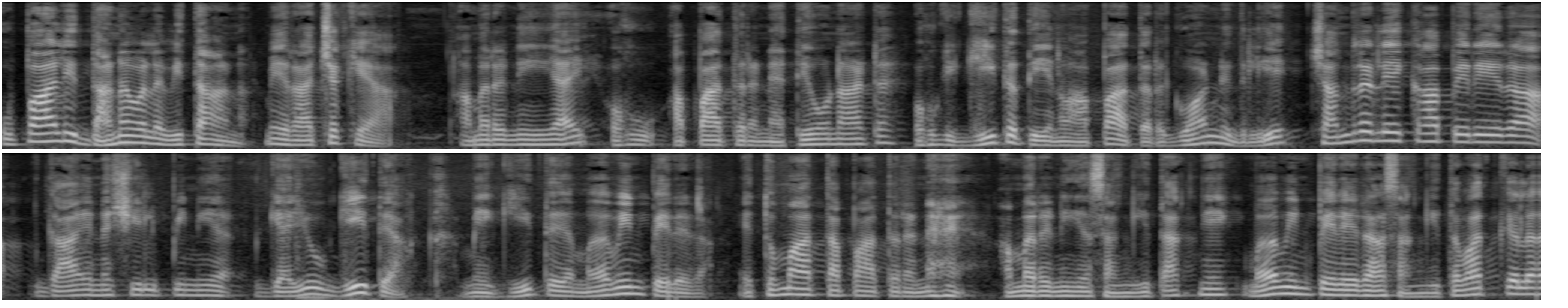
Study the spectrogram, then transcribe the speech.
උපාලි ධනවල විතාන මේ රචකයා අමරණීයයි. ඔහු අපාතර නැති වුණාට ඔහුගේ ගීත තියෙනවා අපාතර ගුවන්විදුලියේ චන්ද්‍රලේඛා පෙරේරා ගායන ශිල්පිනිය ගැයූ ගීතයක්. මේ ගීතය මර්වින් පෙරේරා. එතුමාත් අපාතර නැහැ. අමරණීය සංගීතඥයෙක් මර්වින් පෙරේරා සංගීතවත් කළ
